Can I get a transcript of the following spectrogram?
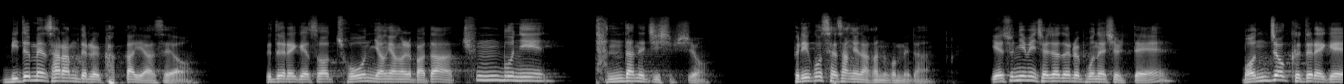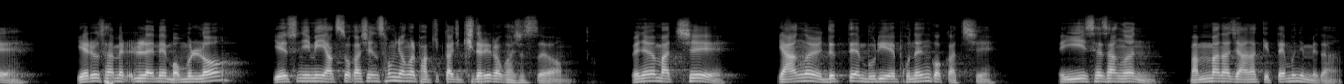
믿음의 사람들을 가까이 하세요. 그들에게서 좋은 영향을 받아 충분히 단단해지십시오. 그리고 세상에 나가는 겁니다. 예수님이 제자들을 보내실 때 먼저 그들에게 예루살렘에 머물러 예수님이 약속하신 성령을 받기까지 기다리라고 하셨어요. 왜냐하면 마치 양을 늑대 무리에 보낸 것 같이 이 세상은 만만하지 않았기 때문입니다.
